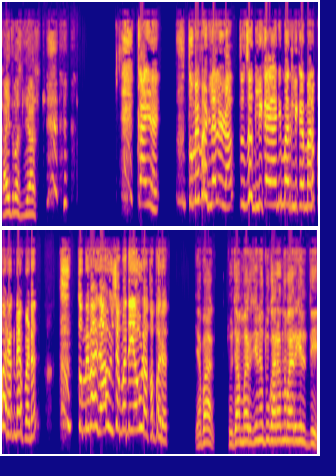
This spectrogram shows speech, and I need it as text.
काय इथं बसलीस काय नाही तुम्ही म्हणलेलं ना तू जगली काय आणि मरली काय मला फरक नाही पडत तुम्ही माझ्या आयुष्यामध्ये येऊ नका परत हे बघ तुझ्या मर्जीने तू घरातनं बाहेर गेली ती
